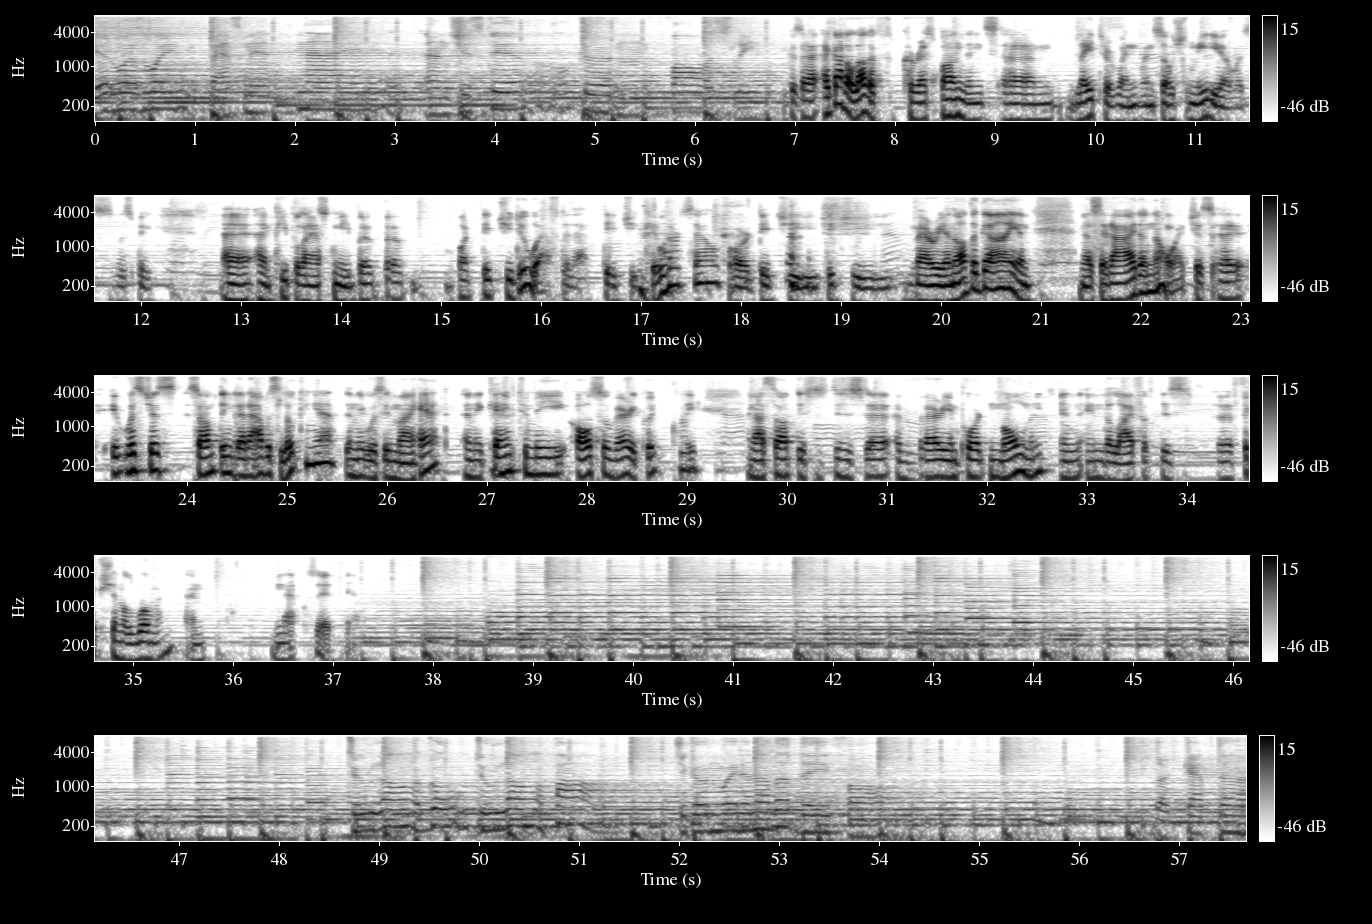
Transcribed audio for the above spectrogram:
It was way past midnight, and she still couldn't fall asleep. Because I, I got a lot of correspondence um, later when, when social media was, was big. Uh, and people ask me, but, but what did she do after that? Did she kill herself, or did she did she marry another guy? And, and I said, I don't know. I just uh, it was just something that I was looking at, and it was in my head, and it came to me also very quickly. And I thought this is this is a, a very important moment in in the life of this uh, fictional woman, and, and that was it. Yeah. Too long ago, too long apart. She couldn't wait another day for the captain.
